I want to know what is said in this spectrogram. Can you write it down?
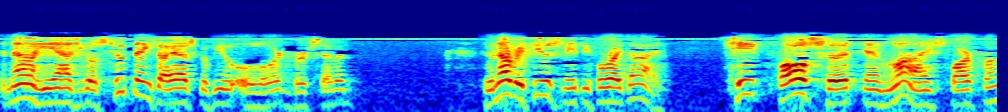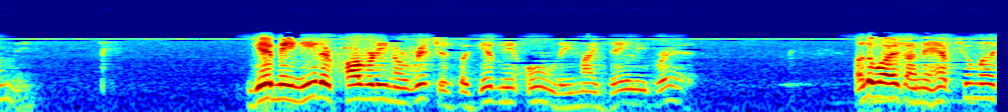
And now he asks, he goes, Two things I ask of you, O Lord, verse 7. Do not refuse me before I die. Keep falsehood and lies far from me. Give me neither poverty nor riches, but give me only my daily bread. Otherwise I may have too much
